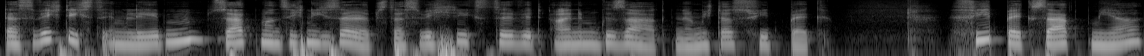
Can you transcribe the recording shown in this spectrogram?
Das Wichtigste im Leben sagt man sich nicht selbst. Das Wichtigste wird einem gesagt, nämlich das Feedback. Feedback sagt mir,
